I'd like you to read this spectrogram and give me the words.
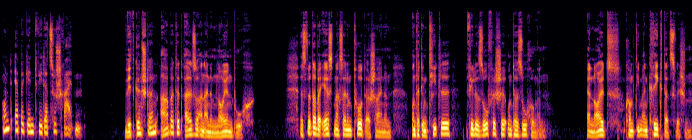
Und er beginnt wieder zu schreiben. Wittgenstein arbeitet also an einem neuen Buch. Es wird aber erst nach seinem Tod erscheinen, unter dem Titel Philosophische Untersuchungen. Erneut kommt ihm ein Krieg dazwischen.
